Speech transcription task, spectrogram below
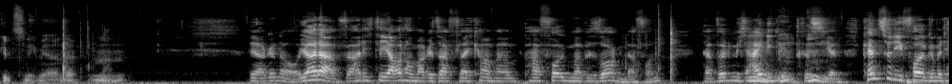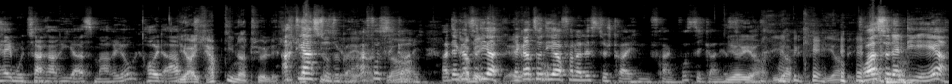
Gibt's nicht mehr, ne? Mhm. Ja, genau. Ja, da hatte ich dir ja auch noch mal gesagt, vielleicht kann man mal ein paar Folgen mal besorgen davon. Da würden mich einige mhm. interessieren. Kennst du die Folge mit Helmut Zacharias, Mario? Heute Abend? Ja, ich hab die natürlich. Ach, die hast du sogar. Ja, Ach, wusste klar. ich gar nicht. Ach, dann kannst, du die, ja, dann kannst du die ja von der Liste streichen, Frank. Wusste ich gar nicht. Ja, ja, die hab, okay. ich, die hab ich. Wo hast du denn die her?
